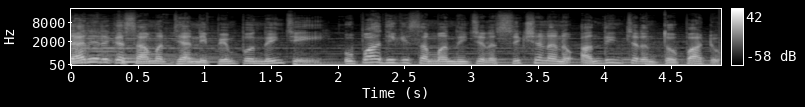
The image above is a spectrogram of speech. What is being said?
శారీరక సామర్థ్యాన్ని పెంపొందించి ఉపాధికి సంబంధించిన శిక్షణను అందించడంతో పాటు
